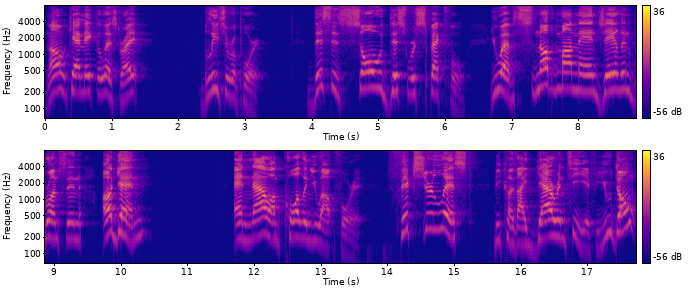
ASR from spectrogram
No, he can't make the list, right? Bleacher Report. This is so disrespectful. You have snubbed my man Jalen Brunson again, and now I'm calling you out for it. Fix your list because I guarantee if you don't,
